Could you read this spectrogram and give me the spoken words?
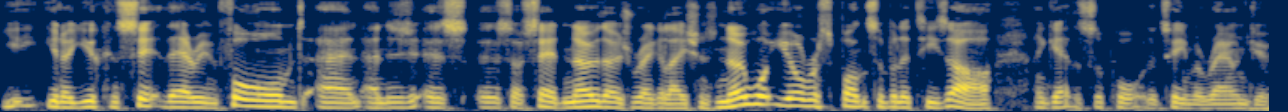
you, you know you can sit there informed and and as, as I've said, know those regulations, know what your responsibilities are, and get the support of the team around you.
